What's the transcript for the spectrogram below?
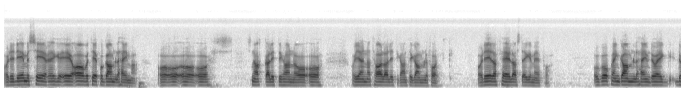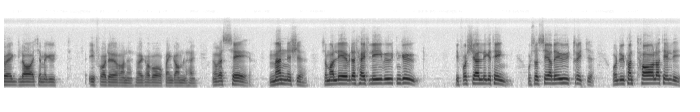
Og det er det vi ser. Jeg er av og til på gamleheimer og, og, og, og snakker litt og, og, og gjerne tale litt til gamle folk. Og det er det fæleste jeg er med på. Å gå på en gamleheim, da jeg, da jeg glad jeg kommer ut ifra dørene når jeg har vært på en gamleheim. Når jeg ser mennesker som har levd et helt liv uten Gud i forskjellige ting, og så ser det uttrykket, og du kan tale til dem,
